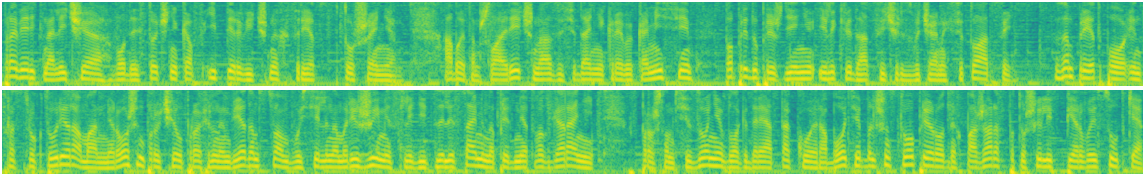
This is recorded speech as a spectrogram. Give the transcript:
проверить наличие водоисточников и первичных средств тушения. Об этом шла речь на заседании Краевой комиссии по предупреждению и ликвидации чрезвычайных ситуаций. Зампред по инфраструктуре Роман Мирошин поручил профильным ведомствам в усиленном режиме следить за лесами на предмет возгораний. В прошлом сезоне благодаря такой работе большинство природных пожаров потушили в первые сутки.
